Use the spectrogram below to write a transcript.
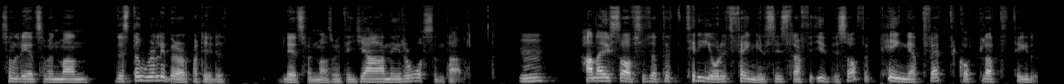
som leds av en man, det stora liberala partiet leds av en man som heter Jani Rosenthal. Mm. Han har just avslutat ett treårigt fängelsestraff i USA för pengatvätt kopplat till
